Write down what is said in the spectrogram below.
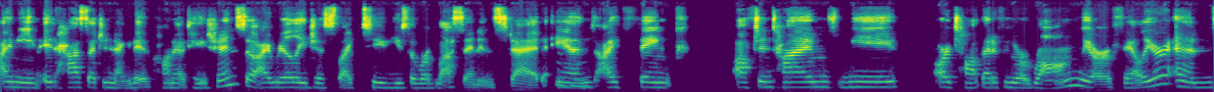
I mean, it has such a negative connotation. So I really just like to use the word lesson instead. Mm-hmm. And I think oftentimes we are taught that if we are wrong, we are a failure. And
